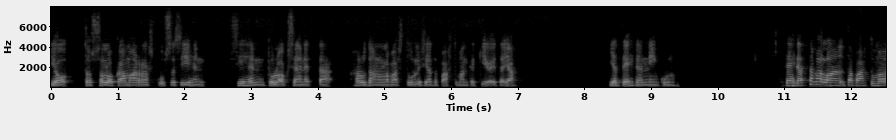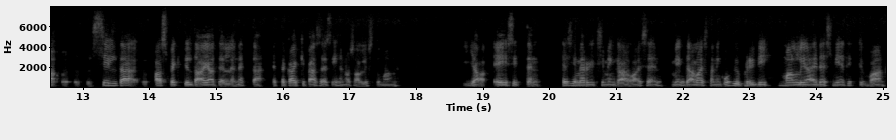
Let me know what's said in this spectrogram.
jo tuossa lokamarraskuussa siihen, siihen tulokseen, että halutaan olla vastuullisia tapahtumantekijöitä ja, ja tehdä, niin kuin, tehdä tavallaan tapahtuma siltä aspektilta ajatellen, että, että kaikki pääsee siihen osallistumaan. Ja ei sitten esimerkiksi minkäänlaiseen, minkäänlaista niin kuin hybridimallia edes mietitty, vaan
